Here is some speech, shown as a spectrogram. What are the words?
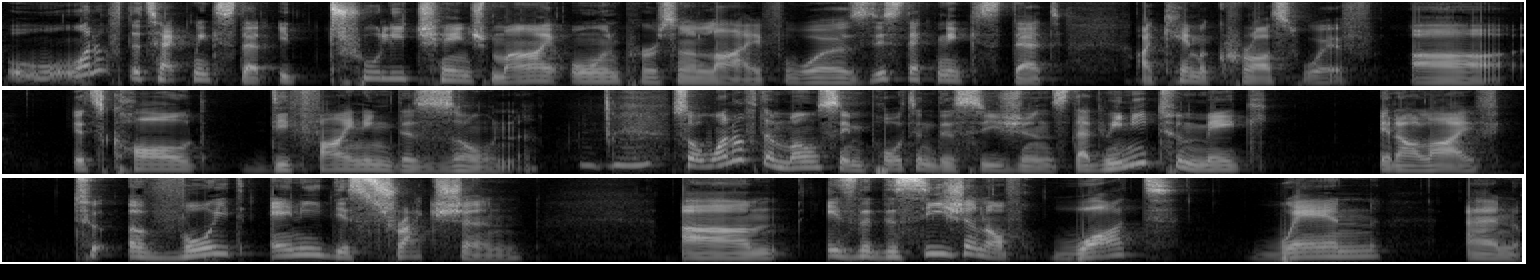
one of the techniques that it truly changed my own personal life was this techniques that I came across with. Uh, it's called defining the zone. So, one of the most important decisions that we need to make in our life to avoid any distraction um, is the decision of what, when, and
